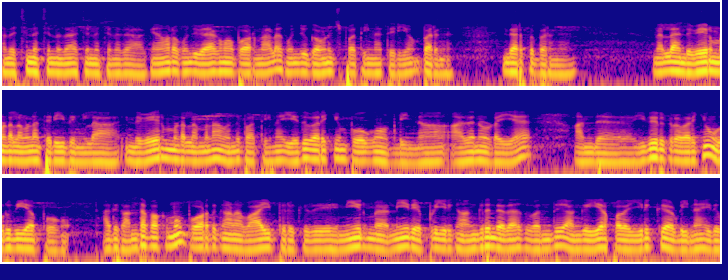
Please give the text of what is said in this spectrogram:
அந்த சின்ன சின்னதாக சின்ன சின்னதாக கேமரா கொஞ்சம் வேகமாக போகிறனால கொஞ்சம் கவனித்து பார்த்தீங்கன்னா தெரியும். பாருங்கள் இந்த இடத்த பாருங்கள் நல்லா இந்த வேர் மண்டலம்லாம் தெரியுதுங்களா? இந்த வேர் மண்டலம்லாம் வந்து பார்த்திங்கன்னா எது வரைக்கும் போகும் அப்படின்னா அதனுடைய அந்த இது இருக்கிற வரைக்கும் உறுதியாக போகும். அதுக்கு அந்த பக்கமும் போகிறதுக்கான வாய்ப்பு இருக்குது. நீர் மே நீர் எப்படி இருக்குது அங்கேருந்து ஏதாவது வந்து அங்கே ஈரப்பதம் இருக்குது அப்படின்னா இது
